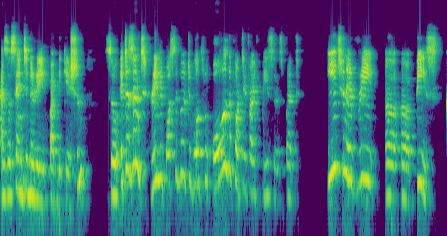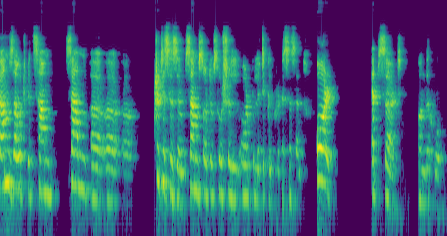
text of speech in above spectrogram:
as a centenary publication. So it isn't really possible to go through all the 45 pieces, but each and every uh, uh, piece comes out with some some uh, uh, uh criticism, some sort of social or political criticism, or absurd on the whole.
